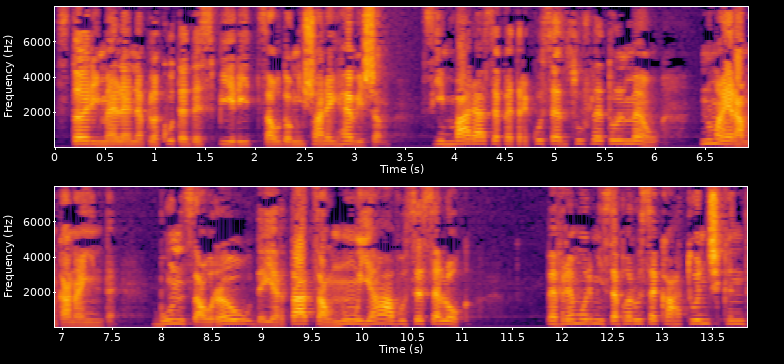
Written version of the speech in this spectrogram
stării mele neplăcute de spirit sau domnișoarei Heavisham. Schimbarea se petrecuse în sufletul meu, nu mai eram ca înainte. Bun sau rău, de iertat sau nu, ea avusese loc. Pe vremuri mi se păruse că atunci când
